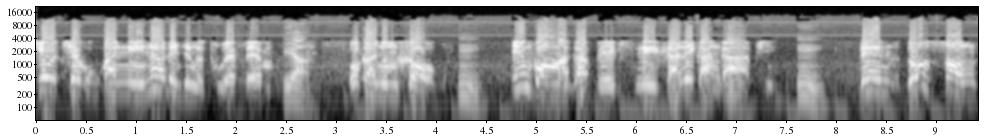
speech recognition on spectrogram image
Siyocheck ukuba nina ke njenge-true f m. Yeah. Okanye umhlobo. Mm ingoma kababes niyidlale kangaphi? Mm then those songs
